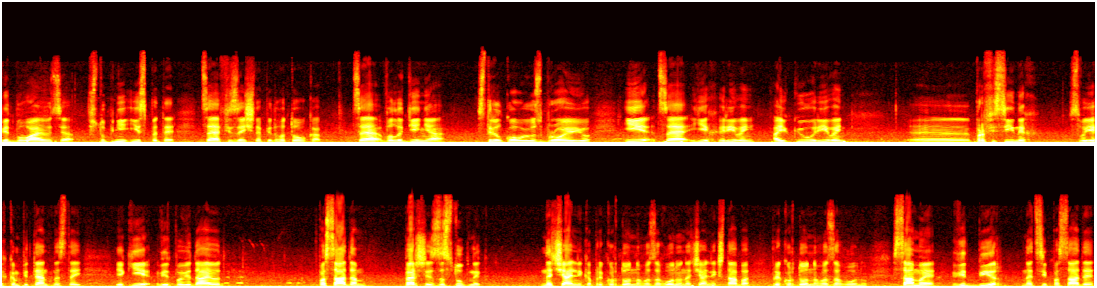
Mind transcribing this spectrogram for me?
відбуваються вступні іспити, це фізична підготовка, це володіння стрілковою зброєю і це їх рівень IQ, рівень е, професійних своїх компетентностей, які відповідають посадам. Перший заступник начальника прикордонного загону, начальник штаба прикордонного загону. Саме відбір на ці посади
